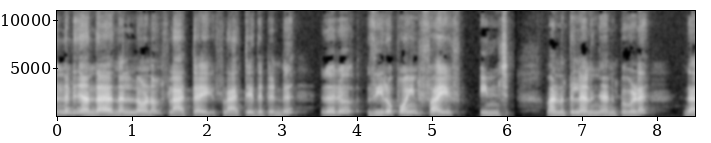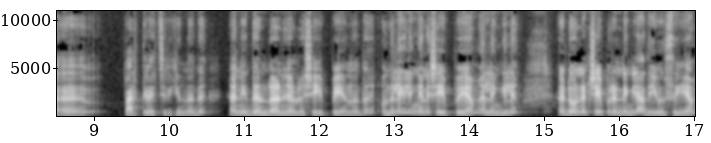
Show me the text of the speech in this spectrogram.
എന്നിട്ട് ഞാൻ എന്താ നല്ലോണം ഫ്ലാറ്റായി ഫ്ലാറ്റ് ചെയ്തിട്ടുണ്ട്. ഇതൊരു സീറോ പോയിന്റ് ഫൈവ് ഇഞ്ച് വണ്ണത്തിലാണ് ഞാനിപ്പോൾ ഇവിടെ പരത്തി വെച്ചിരിക്കുന്നത്. ഞാൻ ഇതുകൊണ്ടാണ് ഞാനിവിടെ ഷേപ്പ് ചെയ്യുന്നത്. ഒന്നില്ലെങ്കിൽ ഇങ്ങനെ ഷേപ്പ് ചെയ്യാം അല്ലെങ്കിൽ ഡോണറ്റ് ഷേപ്പ് ഉണ്ടെങ്കിൽ അത് യൂസ് ചെയ്യാം.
